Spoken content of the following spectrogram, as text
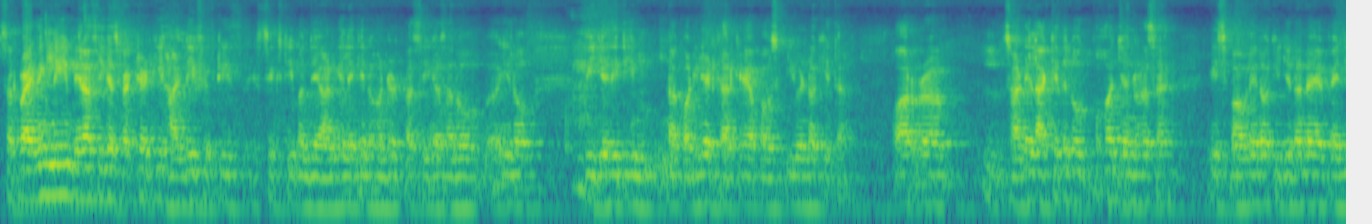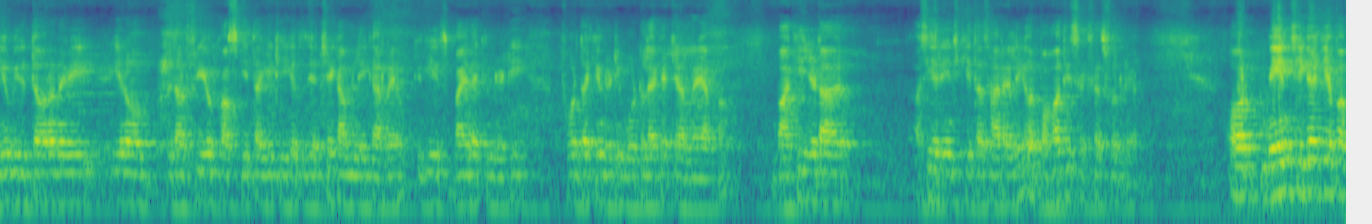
ਸਰਪ੍ਰਾਈਜ਼ਿੰਗਲੀ ਮੇਰਾ ਸੀਗਾ ਐਕਸਪੈਕਟਡ ਕਿ ਹਾਰਡਲੀ 50 60 ਬੰਦੇ ਆਣਗੇ ਲੇਕਿਨ 100 ਪਲੱਸ ਸੀਗਾ ਸਾਨੂੰ ਯੂ نو ਬੀਜੇ ਦੀ ਟੀਮ ਨਾਲ ਕੋਆਰਡੀਨੇਟ ਕਰਕੇ ਆਪਾਂ ਉਸ ਇਵੈਂਟ ਨੂੰ ਕੀਤਾ। ਔਰ ਸਾਡੇ ਇਲਾਕੇ ਦੇ ਲੋਕ ਬਹੁਤ ਜਨਰਸ ਹੈ। ਇਸ ਮਾਮਲੇ ਨਾਲ ਕਿ ਜਿਨ੍ਹਾਂ ਨੇ ਵੈਨਿਊ ਵੀ ਦਿੱਤਾ, ਉਹਨਾਂ ਨੇ ਵੀ you know without free of cost ਕੀਤਾ ਕਿ ਠੀਕ ਹੈ, ਤੁਸੀਂ ਅੱਛੇ ਕੰਮ ਲਈ ਕਰ ਰਹੇ ਹੋ, ਕਿਉਂਕਿ ਇਸ by the community for the community motto ਲੈ ਕੇ ਚੱਲ ਰਹੇ ਆਪਾਂ। ਬਾਕੀ ਜਿਹੜਾ ਅਸੀਂ ਅਰੇਂਜ ਕੀਤਾ ਸਾਰਿਆਂ ਲਈ ਔਰ ਬਹੁਤ ਹੀ ਸਕਸੈਸਫੁਲ ਰਿਹਾ। ਔਰ ਮੇਨ ਸੀਗਾ ਕਿ ਆਪਾਂ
